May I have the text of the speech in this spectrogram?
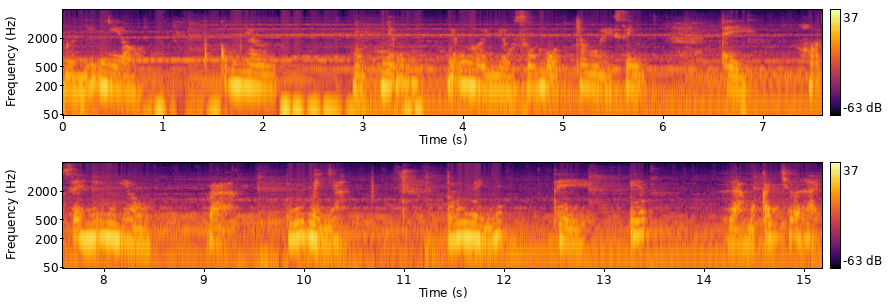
người nghĩ nhiều cũng như một những những người nhiều số một trong ngày sinh. Thì họ sẽ nghĩ nhiều. Và đối với mình nha đối với mình nhé, thì biết là một cách chữa lành.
